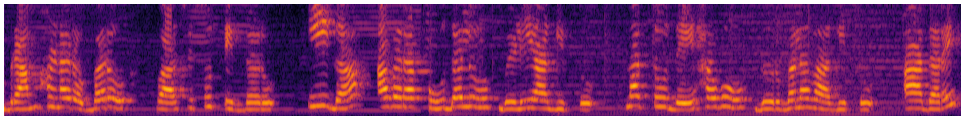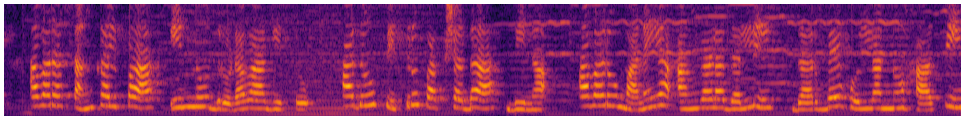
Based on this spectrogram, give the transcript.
ಬ್ರಾಹ್ಮಣರೊಬ್ಬರು ವಾಸಿಸುತ್ತಿದ್ದರು. ಈಗ ಅವರ ಕೂದಲು ಬಿಳಿಯಾಗಿತ್ತು ಮತ್ತು ದೇಹವು ದುರ್ಬಲವಾಗಿತ್ತು. ಆದರೆ ಅವರ ಸಂಕಲ್ಪ ಇನ್ನೂ ದೃಢವಾಗಿತ್ತು. ಅದು ಪಿತೃಪಕ್ಷದ ದಿನ. ಅವರು ಮನೆಯ ಅಂಗಳದಲ್ಲಿ ದರ್ಬೆ ಹುಲ್ಲನ್ನು ಹಾಸಿ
